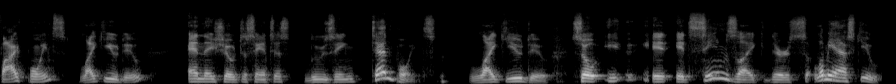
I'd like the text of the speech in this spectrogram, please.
five points, like you do, and they show DeSantis losing 10 points, like you do. So it, it seems like there's, let me ask you,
